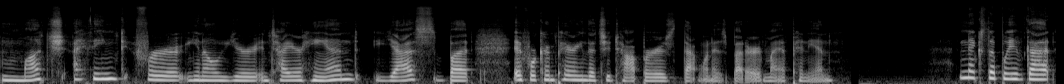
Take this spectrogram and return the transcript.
much, I think, for, you know, your entire hand? Yes, but if we're comparing the two toppers, that one is better in my opinion. Next up, we've got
